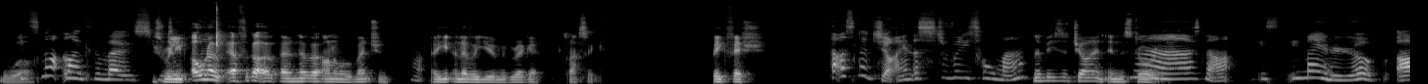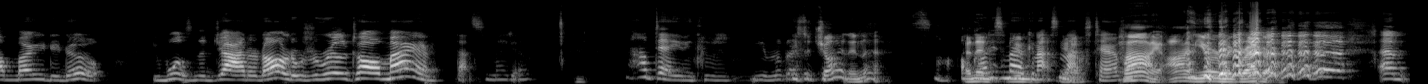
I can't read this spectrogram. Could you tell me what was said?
the world? It's not like the most. It's really. Oh no, I forgot another honourable mention. What? Another Ewan McGregor classic. Big Fish. That wasn't a giant. That's just a really tall man. No, but he's a giant in the story. Nah, it's not. He's, he made it up. I made it up. He wasn't a giant at all. He was a real tall man. That's he made it up. How dare you include you? He's a giant in that. It's not. Oh And God, then his American you- accent. yeah. That was terrible. Hi, I'm Ewan McGregor. um,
